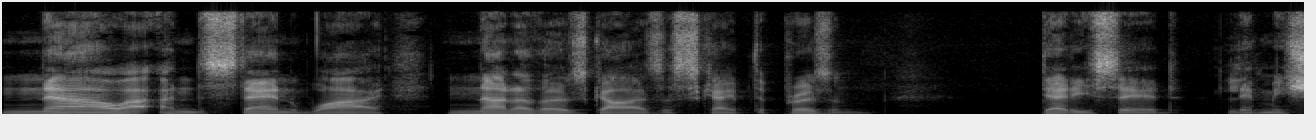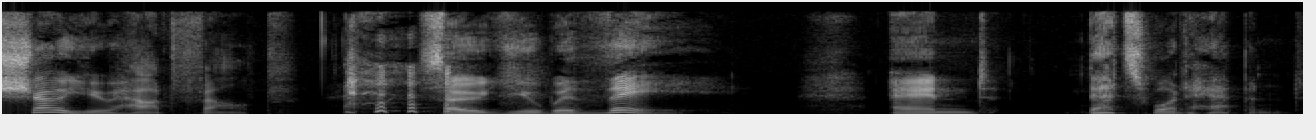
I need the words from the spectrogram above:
now I understand why none of those guys escaped the prison. Daddy said, Let me show you how it felt. so you were there. And that's what happened.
